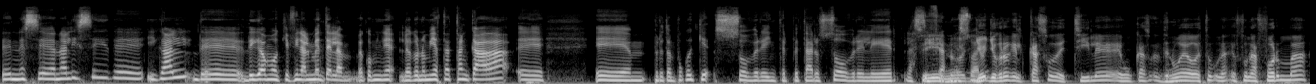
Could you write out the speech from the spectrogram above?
en ese análisis de IGAL, de digamos que finalmente la, economía, está estancada. Eh, eh, pero tampoco hay que sobreinterpretar o sobreleer las cifras mensuales. Yo, creo que el caso de Chile es un caso, de nuevo, esto es una, forma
